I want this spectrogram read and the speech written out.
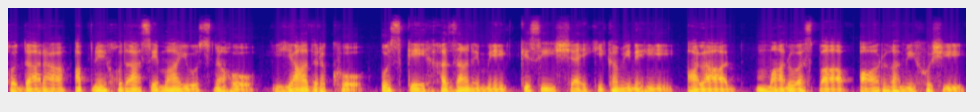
खुदारा, अपने खुदा से मायूस न हो। याद रखो उसके खजाने में किसी शय की कमी नहीं। औलाद मालो असबाब और गमी खुशी,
